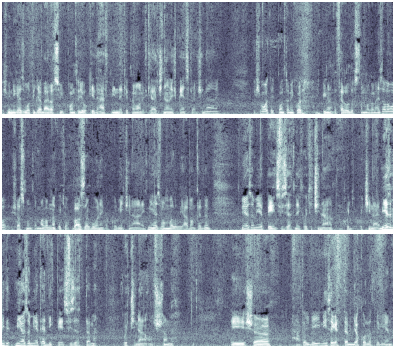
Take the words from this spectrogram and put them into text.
és mindig ez volt ugyebár a szűk pont, hogy oké, de hát mindenképpen valamit kell csinálni, és pénzt kell csinálni. És volt egy pont, amikor egy pillanatra feloldoztam magam ez alól, és azt mondtam magamnak, hogy ha gazdag volnék, akkor mit csinálnék? Mihez van valójában kedvem? Mi az, amiért pénzt fizetnék, hogyha csinált, hogy, hogy csinálj? Mi az, amit, mi az, amiért eddig pénzt fizettem, hogy csinálhassam? És hát, hogy végignézegettem, gyakorlatilag ilyen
